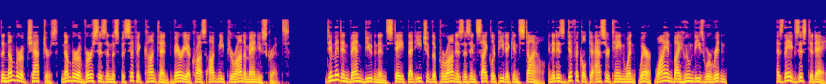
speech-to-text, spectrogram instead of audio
The number of chapters, number of verses and the specific content vary across Agni Purana manuscripts. Dimmitt and Van Buitenen state that each of the Puranas is encyclopedic in style, and it is difficult to ascertain when, where, why and by whom these were written. As they exist today,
